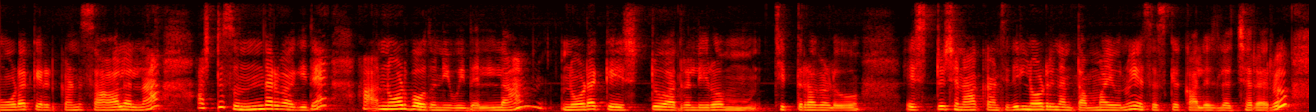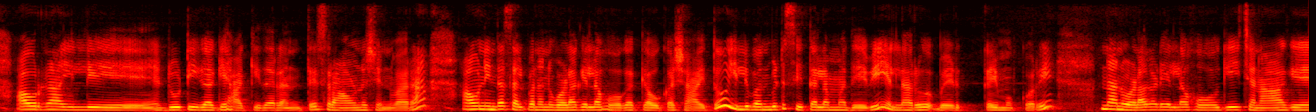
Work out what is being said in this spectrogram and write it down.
ನೋಡೋಕ್ಕೆ ಎರಡು ಕಣ್ಣು ಸಾಲಲ್ಲ, ಅಷ್ಟು ಸುಂದರವಾಗಿದೆ. ನೋಡ್ಬೋದು ನೀವು ಇದೆಲ್ಲ. ನೋಡೋಕ್ಕೆ ಎಷ್ಟು ಅದರಲ್ಲಿರೋ ಚಿತ್ರಗಳು ಎಷ್ಟು ಚೆನ್ನಾಗಿ ಕಾಣಿಸಿದೆ ಇಲ್ಲಿ ನೋಡಿರಿ ನನ್ನ ತಮ್ಮ ಇವನು S S K college lecturer. ಅವ್ರನ್ನ ಇಲ್ಲಿ ಡ್ಯೂಟಿಗಾಗಿ ಹಾಕಿದಾರಂತೆ ಶ್ರಾವಣ ಶನಿವಾರ. ಅವನಿಂದ ಸ್ವಲ್ಪ ನನಗೆ ಒಳಗೆಲ್ಲ ಹೋಗೋಕ್ಕೆ ಅವಕಾಶ ಆಯಿತು. ಇಲ್ಲಿ ಬಂದುಬಿಟ್ಟು ಸೀತಲಮ್ಮ ದೇವಿ ಎಲ್ಲರೂ ಬೇಡ, ಕೈ ಮುಕ್ಕೋರಿ. ನಾನು ಒಳಗಡೆ ಎಲ್ಲ ಹೋಗಿ ಚೆನ್ನಾಗೇ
